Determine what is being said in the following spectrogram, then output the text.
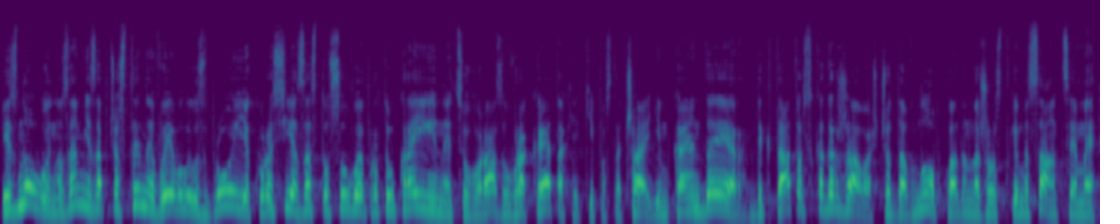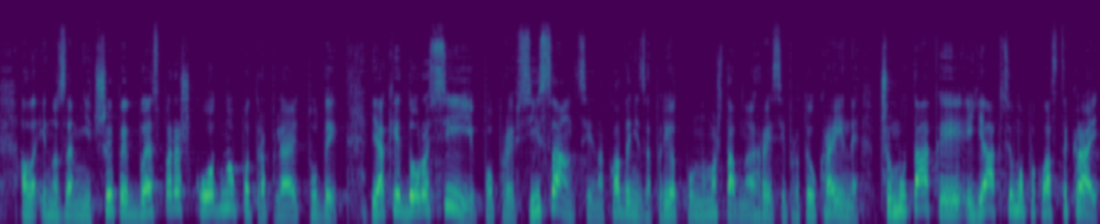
І знову іноземні запчастини виявили у зброї, яку Росія застосовує проти України цього разу в ракетах, які постачає їм КНДР, диктаторська держава, що давно обкладена жорсткими санкціями, але іноземні чипи безперешкодно потрапляють туди, як і до Росії, попри всі санкції, накладені за період повномасштабної агресії проти України. Чому так і як цьому покласти край?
